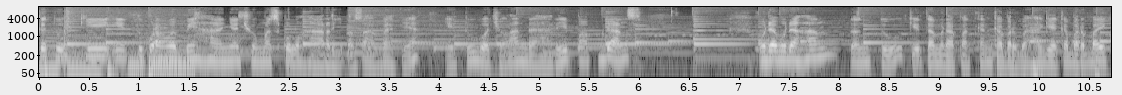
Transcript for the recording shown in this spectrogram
ke Turki itu kurang lebih hanya cuma 10 hari persahabat ya. Itu bocoran dari Pop Dance. Mudah-mudahan tentu kita mendapatkan kabar bahagia, kabar baik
